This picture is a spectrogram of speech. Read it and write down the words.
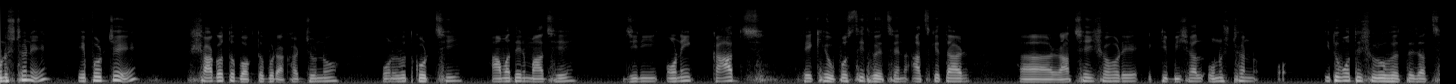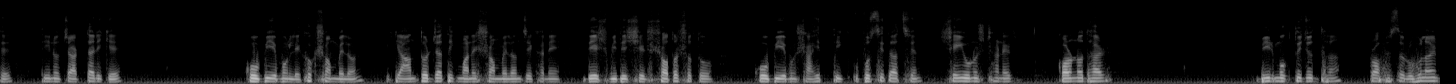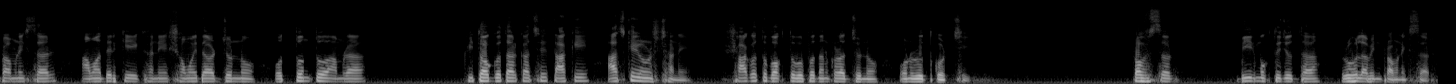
অনুষ্ঠানে এ পর্যায়ে স্বাগত বক্তব্য রাখার জন্য অনুরোধ করছি আমাদের মাঝে যিনি অনেক কাজ রেখে উপস্থিত হয়েছেন, আজকে তার রাজশাহী শহরে একটি বিশাল অনুষ্ঠান ইতিমধ্যে শুরু হতে যাচ্ছে তিন ও চার তারিখে। কবি এবং লেখক সম্মেলন, একটি আন্তর্জাতিক মানের সম্মেলন যেখানে দেশ বিদেশের শত শত কবি এবং সাহিত্যিক উপস্থিত আছেন। সেই অনুষ্ঠানের কর্ণধার বীর মুক্তিযোদ্ধা প্রফেসর রুহুল আমিন প্রামাণিক স্যার, আমাদেরকে এখানে সময় দেওয়ার জন্য অত্যন্ত আমরা কৃতজ্ঞতার কাছে তাকে আজকের অনুষ্ঠানে স্বাগত বক্তব্য প্রদান করার জন্য অনুরোধ করছি। প্রফেসর বীর মুক্তিযোদ্ধা রুহুল আমিন প্রামাণিক স্যার।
